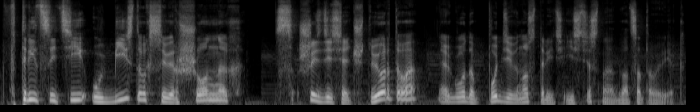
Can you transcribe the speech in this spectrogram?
в 30 убийствах, совершенных с 64 года по 93, естественно, 20 века.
